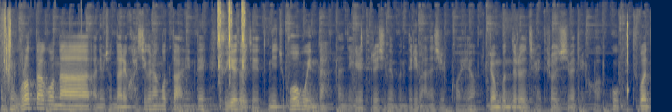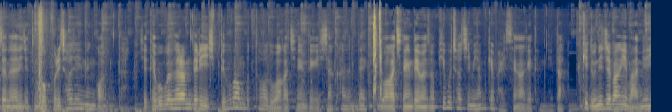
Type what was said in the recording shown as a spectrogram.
엄청 울었다거나 아니면 전날에 과식을 한 것도 아닌데 주위에서 이제 눈이 좀 부어 보인다라는 얘기를 들으시는 분들이 많으실 거예요. 이런 분들은 잘 들어주시면 될 것 같고 두 번째는 이제 눈꺼풀이 처지는 겁니다. 이제 대부분 사람들이 20대 후반부터 노화가 진행되기 시작하는데 노화가 진행되면서 피부 처짐이 함께 발생하게 됩니다. 특히 눈이 지방이 많이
